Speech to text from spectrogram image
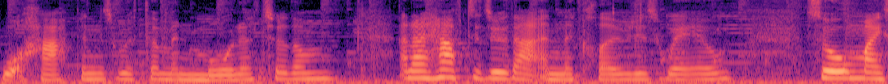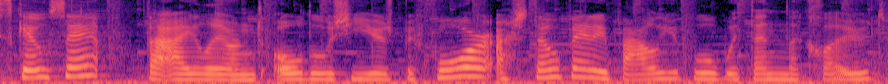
what happens with them and monitor them. And I have to do that in the cloud as well. So my skill set that I learned all those years before are still very valuable within the cloud.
